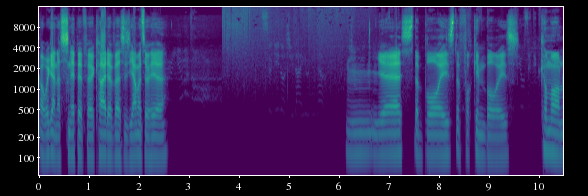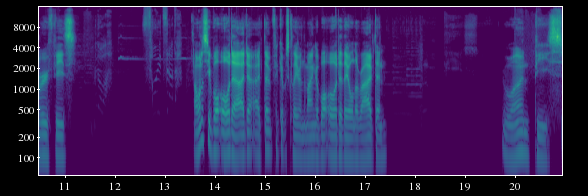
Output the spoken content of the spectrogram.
Oh, we're getting a snippet for Kaido versus Yamato here. Mm, yes, the boys, the fucking boys. Come on, Roofies. I want to see what order. I don't. I don't think it was clear in the manga what order they all arrived in. One Piece.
